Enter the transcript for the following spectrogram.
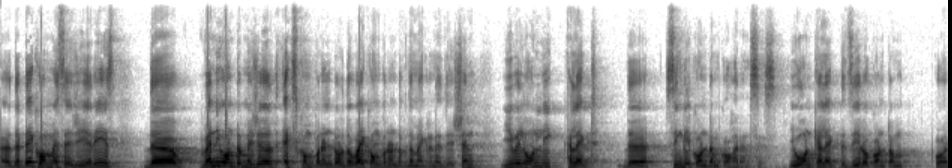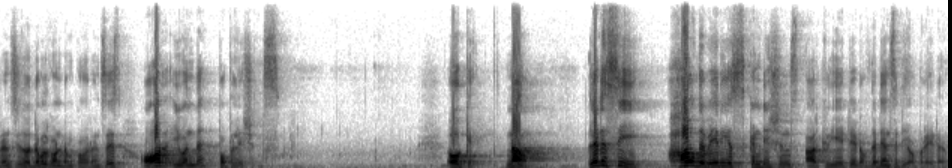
uh, the take home message here is the when you want to measure the x component or the y component of the magnetization you will only collect the single quantum coherences. You will not collect the 0 quantum coherences or double quantum coherences or even the populations. Okay. Now let us see how the various conditions are created of the density operator.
